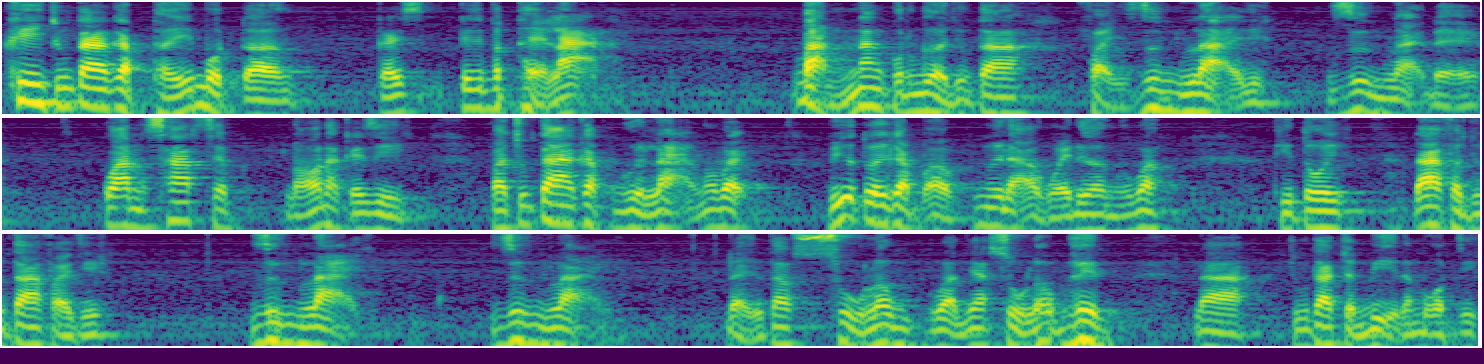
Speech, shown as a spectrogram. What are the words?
Khi chúng ta gặp thấy một uh, cái cái vật thể lạ bản năng con người chúng ta phải dừng lại gì dừng lại để quan sát xem nó là cái gì. Và chúng ta gặp người lạ như vậy. Ví dụ tôi gặp ở, người lạ ở ngoài đường, đúng không? Thì tôi, đa phần chúng ta phải gì? Dừng lại dừng lại để chúng ta sù lông các bạn nhé sù lông lên là chúng ta chuẩn bị là một gì?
